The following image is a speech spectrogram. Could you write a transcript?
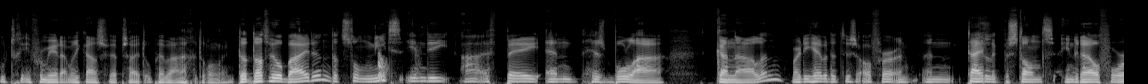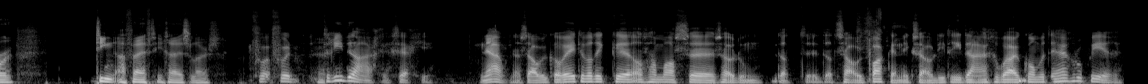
goed geïnformeerde Amerikaanse website op hebben aangedrongen. Dat, dat wil Biden. Dat stond niet in die AFP en Hezbollah kanalen. Maar die hebben het dus over een, een tijdelijk bestand in ruil voor 10 à 15 gijzelaars. Voor, voor drie dagen, zeg je? Nou, dan zou ik al weten wat ik uh, als Hamas uh, zou doen. Dat, uh, dat zou ik pakken en ik zou die drie dagen gebruiken om het te hergroeperen.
